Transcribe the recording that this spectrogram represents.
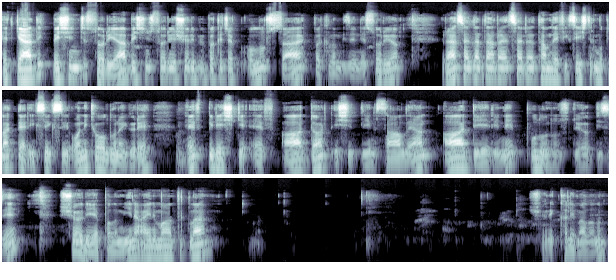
Evet geldik 5. soruya. 5. soruya şöyle bir bakacak olursak bakalım bize ne soruyor. Reel sayılardan tam da fx eşittir mutlak değer x eksi 12 olduğuna göre f bileşki f a 4 eşitliğini sağlayan a değerini bulunuz diyor bize. Şöyle yapalım yine aynı mantıkla. Şöyle kalemi alalım.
